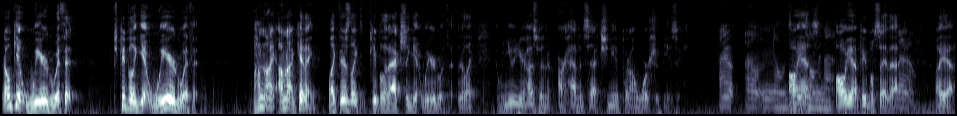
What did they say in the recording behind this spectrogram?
Don't get weird with it. There's people that get weird with it. I'm not. I'm not kidding. Like there's like people that actually get weird with it. They're like, when you and your husband are having sex, you need to put on worship music. I don't. I don't know. Oh Someone yes. told me that. Oh yeah. People say that. No, no. Oh yeah.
